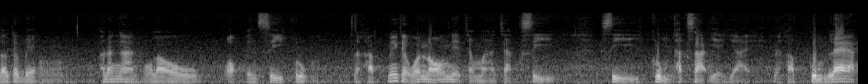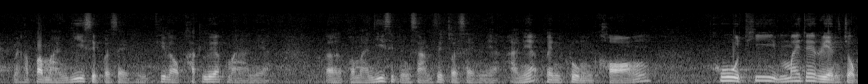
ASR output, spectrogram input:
เราจะแบ่งพนักงานของเราออกเป็น 4 กลุ่มนะครับเนื่องจากว่าน้องเนี่ยจะมาจาก 4 4 กลุ่มทักษะใหญ่ ๆ นะครับ กลุ่มแรกนะครับประมาณ 20%ที่เราคัดเลือกมาเนี่ยประมาณ 20-30%เนี่ยอันนี้เป็นกลุ่มของ ผู้ที่ไม่ได้เรียนจบ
